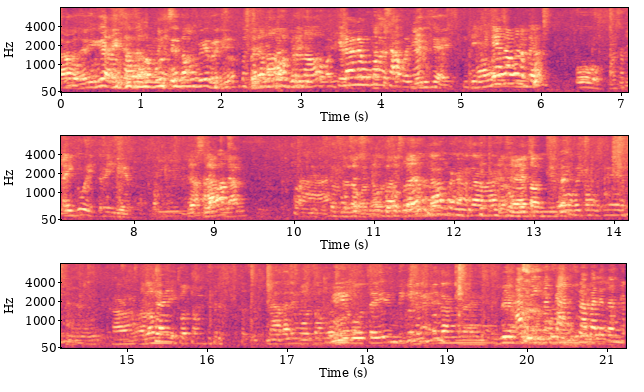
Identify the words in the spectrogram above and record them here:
Ah, eh, nga, eh, sasabunin ako beer eh. Kilala mo ba ang asawa niya? Eh. Hindi. May asawa na ba yan? Oo, nasa Taigo eh, 3 year. Last lang. lang. Nakalimutan ko. Buti. Hindi ko Ilang Ano yung mansanas babalatan mo?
